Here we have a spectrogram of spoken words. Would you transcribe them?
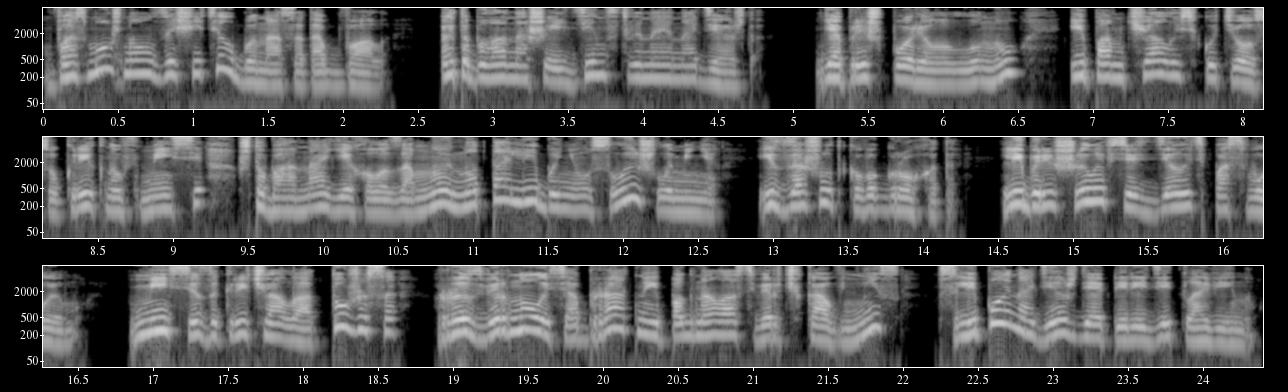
возможно, он защитил бы нас от обвала. Это была наша единственная надежда. Я пришпорила луну и помчалась к утесу, крикнув Мисси, чтобы она ехала за мной, но та либо не услышала меня из-за жуткого грохота, либо решила все сделать по-своему. Мисси закричала от ужаса, развернулась обратно и погнала сверчка вниз в слепой надежде опередить лавину.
